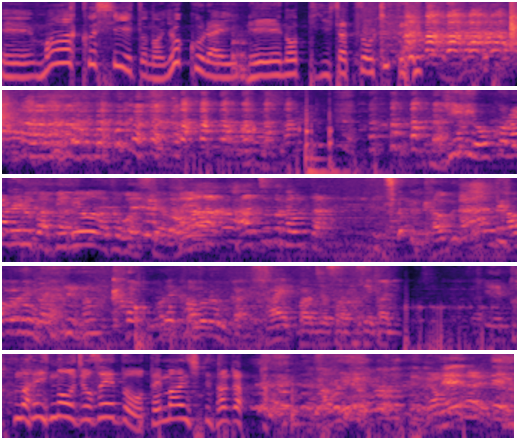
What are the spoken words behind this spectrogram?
えーマークシートのよくらい例の T シャツを着てギリ怒られるか微妙なとこですけどね。あちょっとかぶったちょっとかぶかぶるんかい。俺かぶるんかい。はい、バンジャーさん、隣の女性と手満しなかってへんわ全然違う。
